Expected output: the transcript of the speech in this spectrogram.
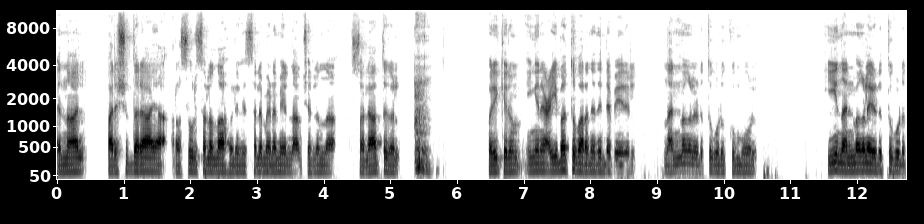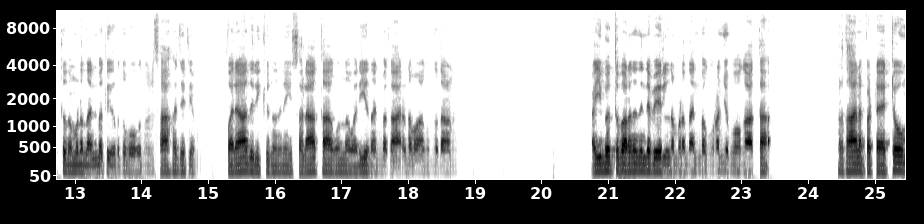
എന്നാൽ പരിശുദ്ധരായ റസൂൽ സല്ലാഹു അലൈഹി വസ്ലമയുടെ മേൽ നാം ചൊല്ലുന്ന സ്വലാത്തുകൾ ഒരിക്കലും ഇങ്ങനെ അഴിബത്ത് പറഞ്ഞതിന്റെ പേരിൽ നന്മകൾ എടുത്തു കൊടുക്കുമ്പോൾ ഈ നന്മകളെ എടുത്തു കൊടുത്ത് നമ്മുടെ നന്മ തീർന്നു പോകുന്ന ഒരു സാഹചര്യം വരാതിരിക്കുന്നതിന് ഈ സ്വലാത്താകുന്ന വലിയ നന്മ കാരണമാകുന്നതാണ് അയ്യബത്ത് പറഞ്ഞതിന്റെ പേരിൽ നമ്മുടെ നന്മ കുറഞ്ഞു പോകാത്ത പ്രധാനപ്പെട്ട ഏറ്റവും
